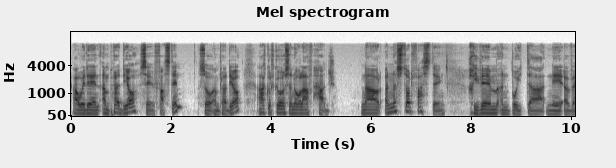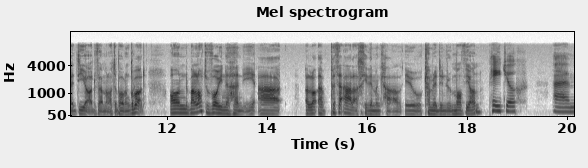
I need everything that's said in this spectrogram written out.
A wedyn, ymprydio, sef fasting, so yn pradio, ac wrth gwrs yn olaf hajj. Nawr, yn ystod fasting, chi ddim yn bwyta neu yfediod fel mae lot o bobl yn gwybod. Ond mae lot fwy na hynny a y, lo, y pethau arall chi ddim yn cael yw cymryd unrhyw moddion. Peidiwch um,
